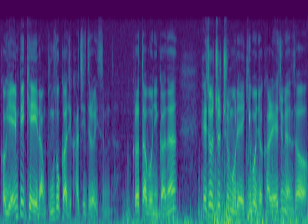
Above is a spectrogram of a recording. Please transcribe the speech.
거기 NPK랑 붕소까지 같이 들어있습니다. 그렇다 보니까는 해조 추출물의 기본 역할을 해주면서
